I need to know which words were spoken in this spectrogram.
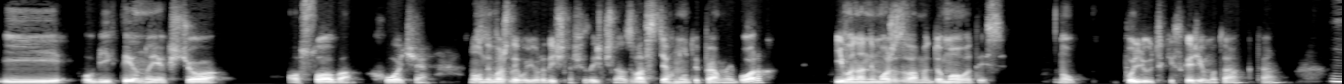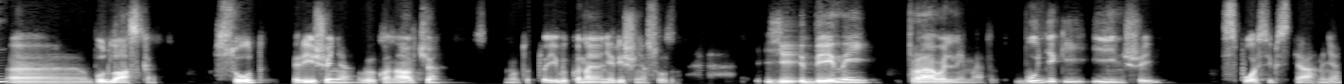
і об'єктивно, якщо особа хоче, ну неважливо юридично, фізично, з вас стягнути певний борг, і вона не може з вами домовитись, ну, по-людськи, скажімо так, так? Мгм. Е, будь ласка, суд, рішення, виконавче, ну тобто і виконання рішення суду. Єдиний правильний метод. Будь-який інший спосіб стягнення,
